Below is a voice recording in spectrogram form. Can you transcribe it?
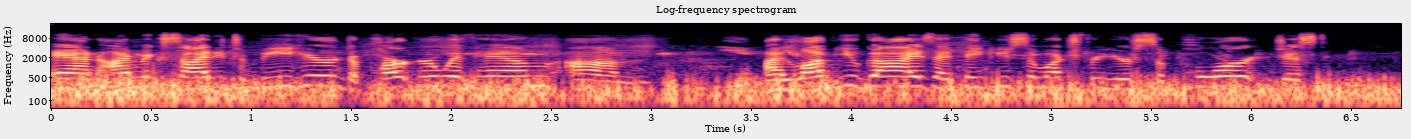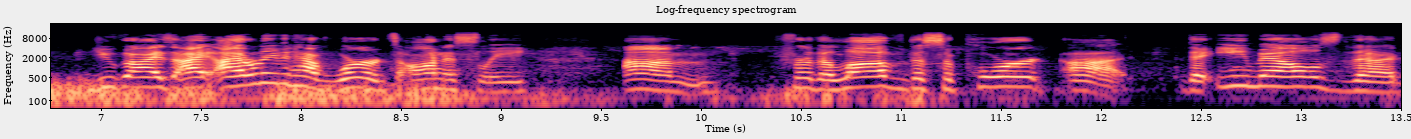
And I'm excited to be here to partner with Him. Um, I love you guys. I thank you so much for your support. Just you guys, I, I don't even have words, honestly, um, for the love, the support, uh, the emails, the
